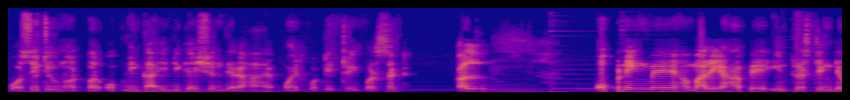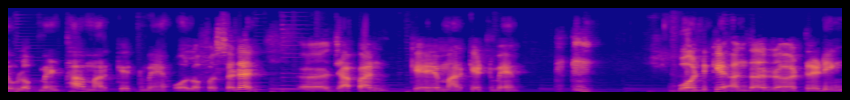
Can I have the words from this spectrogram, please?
positive note पर ओपनिंग का इंडिकेशन दे रहा है पॉइंट फोर्टी थ्री परसेंट कल ओपनिंग में हमारे यहाँ पे इंटरेस्टिंग डेवलपमेंट था मार्केट में all of a sudden Japan के मार्केट में बॉन्ड के अंदर ट्रेडिंग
